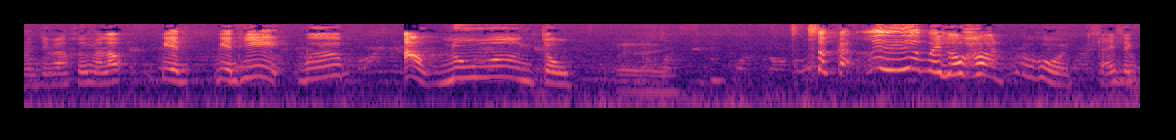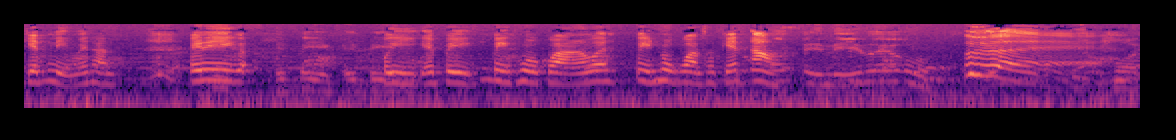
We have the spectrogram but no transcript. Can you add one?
มันจะขึ้นมาแล้ว เปลี่ยนเปลี่ยนที่บึ๊บอ้าวล่วงจบเลยสกัดเอ้ยไม่รอดโอ้โหใช้สเก็ตหนีไม่ทันไอ้นี่ก็ไอปีกไอปีปีกไอ้ปีกปีกหัวกว่านะเว้ยปีกหัวกว่าสเก็ตอ้าวปีหนีเร็วเออหมด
